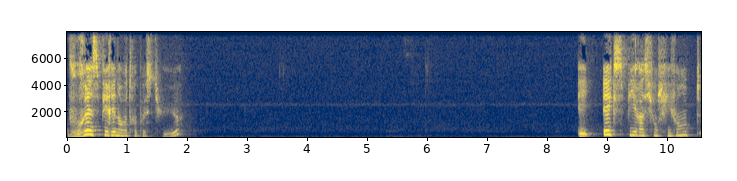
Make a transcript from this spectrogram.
Vous réinspirez dans votre posture. Et expiration suivante,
